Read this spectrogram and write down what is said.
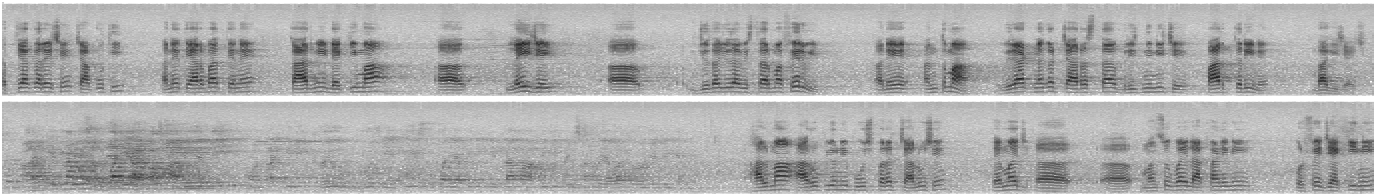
હત્યા કરે છે ચાકુથી અને ત્યારબાદ તેને કારની ડેકીમાં લઈ જઈ જુદા જુદા વિસ્તારમાં ફેરવી અને અંતમાં વિરાટનગર ચાર રસ્તા બ્રિજની નીચે પાર્ક કરીને ભાગી જાય છે. હાલમાં આરોપીઓની પૂછપરછ ચાલુ છે. તેમજ મનસુખભાઈ લાખાણીની ઉર્ફે જેકીની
